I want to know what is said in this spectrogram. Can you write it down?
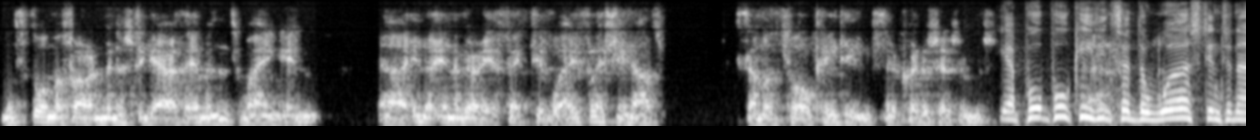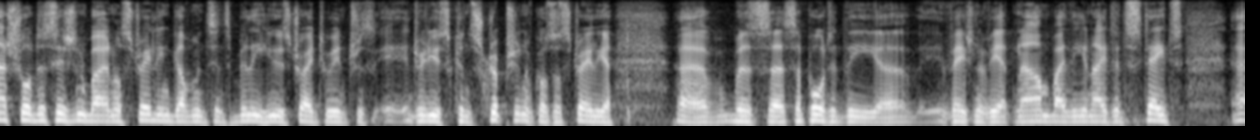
with former Foreign Minister Gareth Evans weighing in uh, in, a, in a very effective way, fleshing out some of Paul Keating's criticisms. Yeah, Paul, Paul Keating uh, said the worst international decision by an Australian government since Billy Hughes tried to introduce conscription. Of course, Australia uh, was uh, supported the uh, invasion of Vietnam by the United States. Uh,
